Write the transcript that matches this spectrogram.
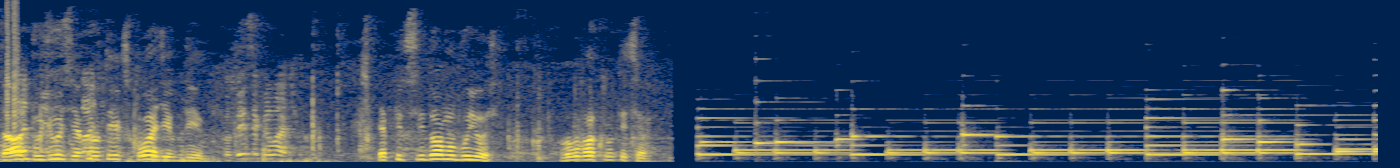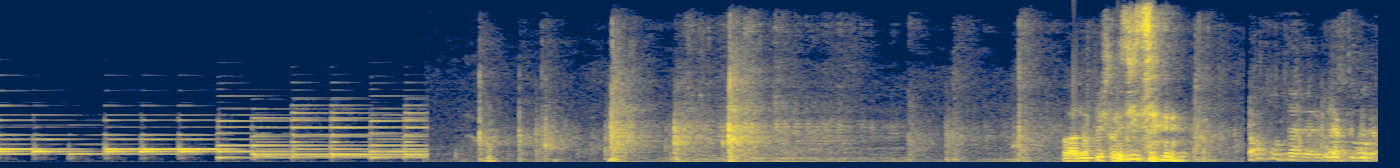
Так, боюсь, я крутих сходів, блін. Котися калач. Я підсвідомо боюсь. Голова крутиться. Ладно, пішли звідси. Як тобі в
